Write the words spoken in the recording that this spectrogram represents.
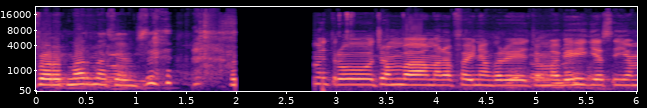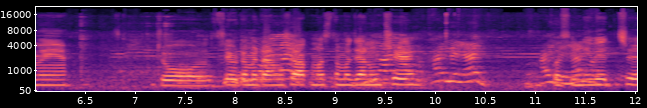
ભરત માર નાખે એમ છે? મિત્રો જમવા અમારા ફઈના ઘરે જમવા બેસી ગયા છીએ અમે. જો સેવ ટમેટાનું શાક મસ્ત મજાનું છે. પછી નિવેદ છે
